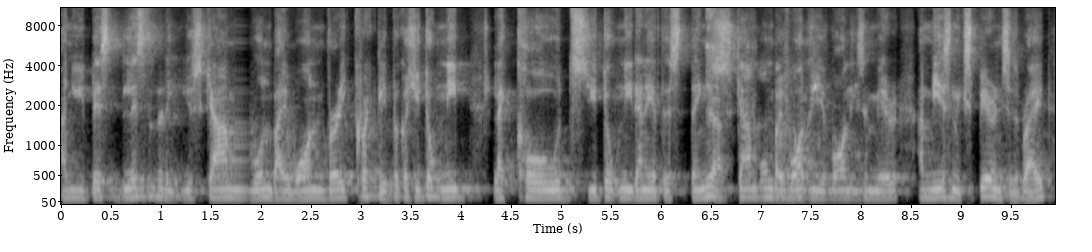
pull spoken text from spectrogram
and you literally you scan one by one very quickly because you don't need like codes, you don't need any of this thing. Yeah, scan one by one, and you have all these amazing experiences, right?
